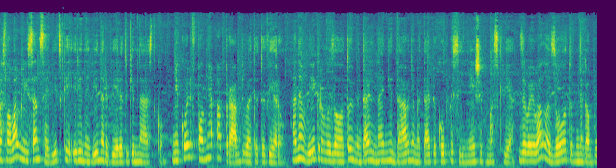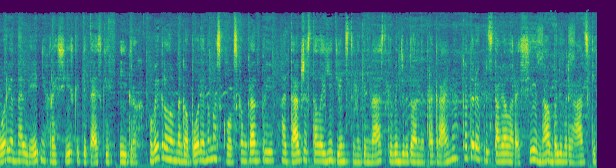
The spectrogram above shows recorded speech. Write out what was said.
По словам Лейсан Савицкой, Ирина Винер верит в гимнастку. Николь вполне оправдывает эту веру. Она выиграла золотую медаль на недавнем этапе Кубка сильнейших в Москве. Завоевала золото в многоборье на летних российско-китайских играх. Выиграла многоборье на московском гран-при, а также стала единственной гимнасткой в индивидуальной программе, которая представляла Россию на боливарианских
